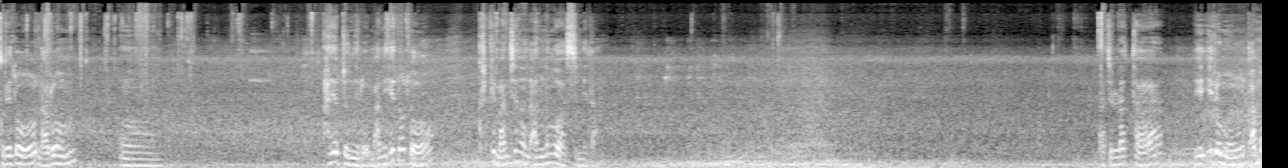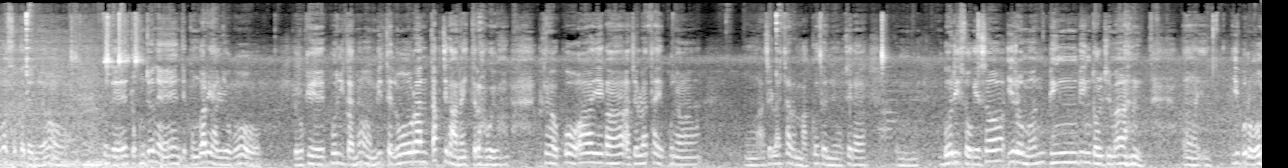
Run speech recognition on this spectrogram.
그래도 나름, 어, 하엽 정리를 많이 해줘서 그렇게 많지는 않는 것 같습니다. 아질라타 이 이름을 까먹었었거든요. 근데 조금 전에 이제 분갈이 하려고 이렇게 보니까는 밑에 노란 딱지가 하나 있더라고요. 그래갖고 아 얘가 아질라타였구나. 음, 아질라타는 맞거든요. 제가 음, 머릿속에서 이름은 빙빙 돌지만 어, 입으로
